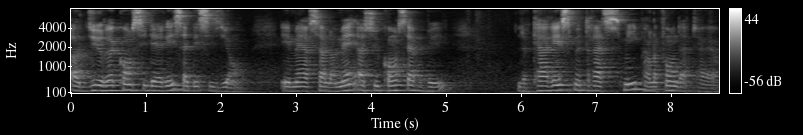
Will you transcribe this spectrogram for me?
a dû reconsidérer sa décision et Mère Salomé a su conserver le charisme transmis par le fondateur.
